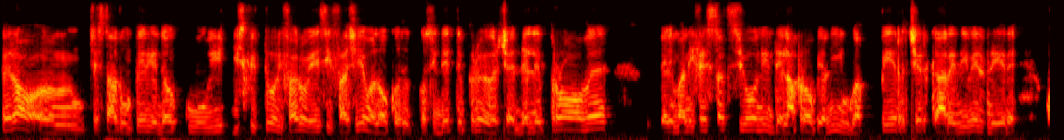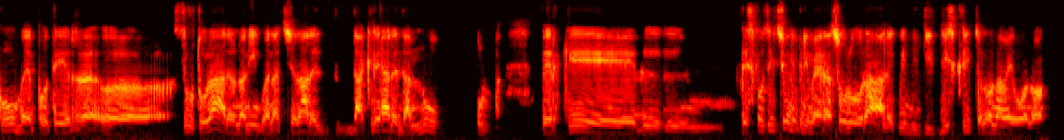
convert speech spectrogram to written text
però um, c'è stato un periodo in cui gli scrittori faroesi facevano co- cosiddette prove, cioè delle prove, delle manifestazioni della propria lingua per cercare di vedere come poter uh, strutturare una lingua nazionale da creare dal nulla, perché l'esposizione prima era solo orale, quindi di, di scritto non avevano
